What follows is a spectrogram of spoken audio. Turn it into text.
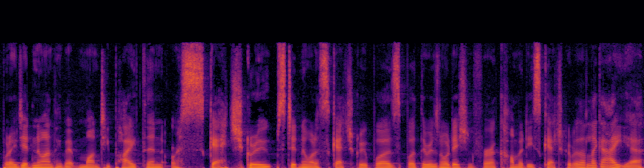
But I didn't know anything about Monty Python or sketch groups, didn't know what a sketch group was, but there was an audition for a comedy sketch group. I was like, ah, yeah.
